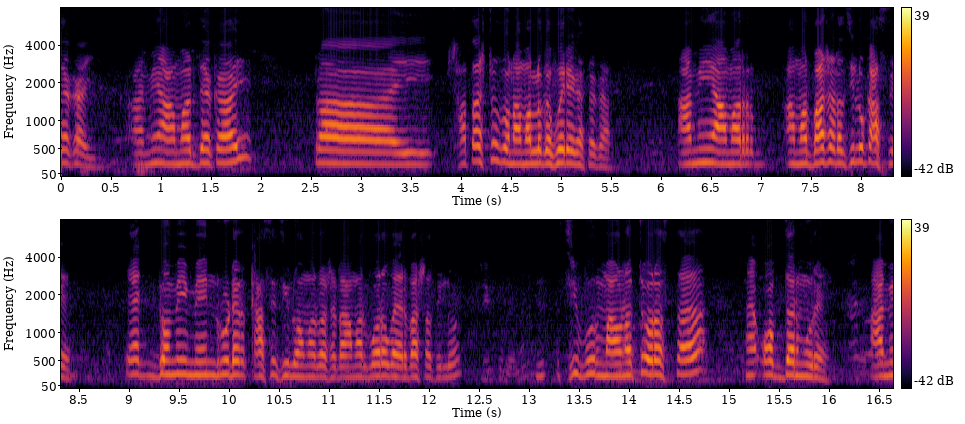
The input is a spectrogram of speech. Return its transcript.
দেখাই। আমি আমার দেখাই প্রায় সাতাশটা জন আমার লোকে ভরে গেছে গা। আমি আমার আমার বাসাটা ছিল কাছে। একদমই মেন রোডের কাছে ছিল আমার বাসাটা। আমার বড় ভাইয়ের বাসা ছিল। শ্রীপুর মাওনা চৌরাস্তা হ্যাঁ অবদার মোড়ে। আমি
